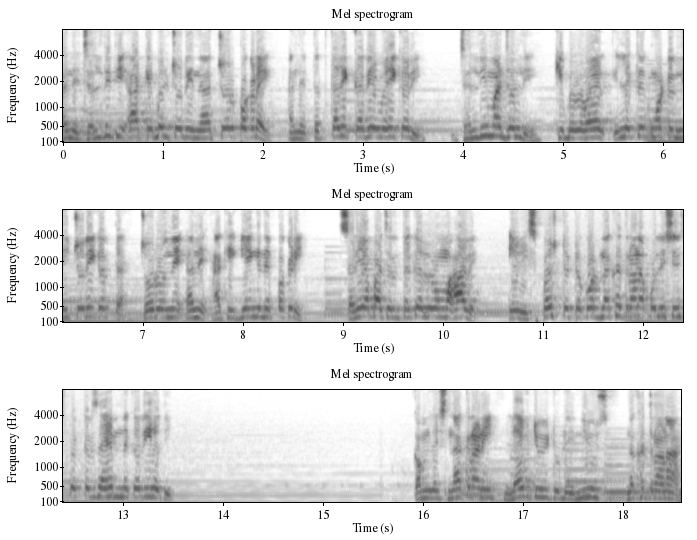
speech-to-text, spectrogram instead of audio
અને જલ્દીથી આ કેબલ ચોરીના ચોર પકડાય અને તત્કાલિક કાર્યવાહી કરી. જલ્દીમાં જલ્દી કેબલ વાયર, ઇલેક્ટ્રિક મોટરની ચોરી કરતા ચોરોને અને આખી ગેંગને પકડી સળિયા પાછળ ધકેલવામાં આવે એવી સ્પષ્ટ ટકોર નખત્રાણા પોલીસ ઇન્સ્પેક્ટર સાહેબને કરી હતી. Kamlesh Nakrani live TV today news Nakhatrana.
